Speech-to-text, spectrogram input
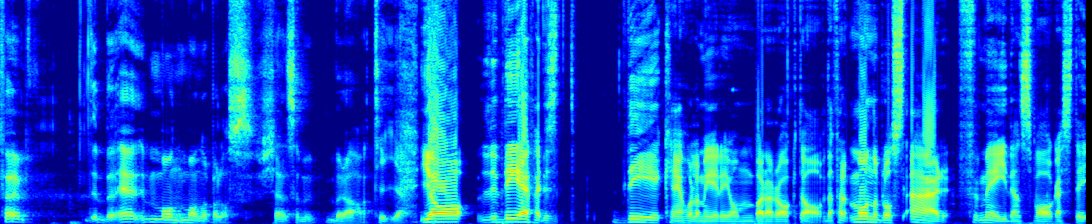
för Mon Monobolos känns som bra tia. Ja, det- är faktiskt, det kan jag hålla med dig om bara rakt av. Därför att Monobloss är för mig den svagaste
